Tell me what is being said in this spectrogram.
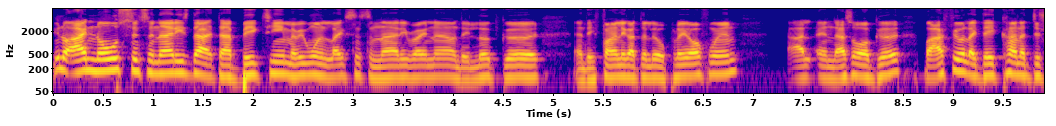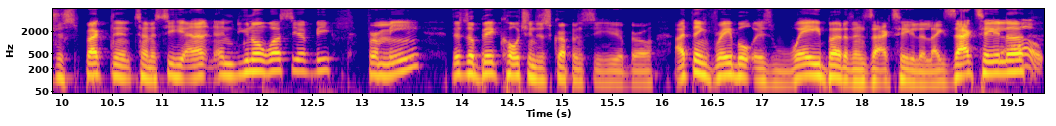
you know, I know Cincinnati's that that big team. Everyone likes Cincinnati right now, and they look good, and they finally got the little playoff win. I, and that's all good, but I feel like they kind of disrespecting Tennessee here. And and you know what, CFB? For me, there's a big coaching discrepancy here, bro. I think Vrabel is way better than Zac Taylor. Like Zac Taylor Oh.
